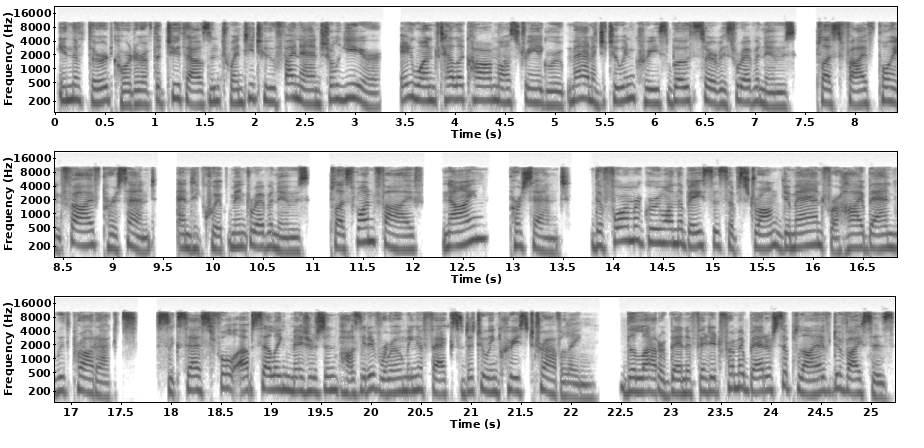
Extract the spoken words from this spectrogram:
in the third quarter of the 2022 financial year, A1 Telekom Austria Group managed to increase both service revenues, plus 5.5%, and equipment revenues, plus 1.59%. The former grew on the basis of strong demand for high bandwidth products, successful upselling measures and positive roaming effects due to increased traveling. The latter benefited from a better supply of devices,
